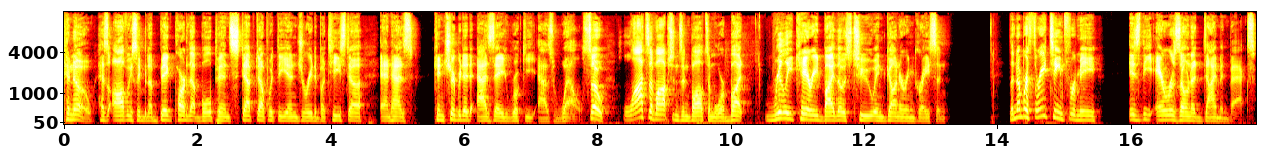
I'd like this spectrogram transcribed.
Cano has obviously been a big part of that bullpen, stepped up with the injury to Bautista, and has contributed as a rookie as well. So lots of options in Baltimore, but really carried by those two in Gunnar and Grayson. The number three team for me is the Arizona Diamondbacks.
